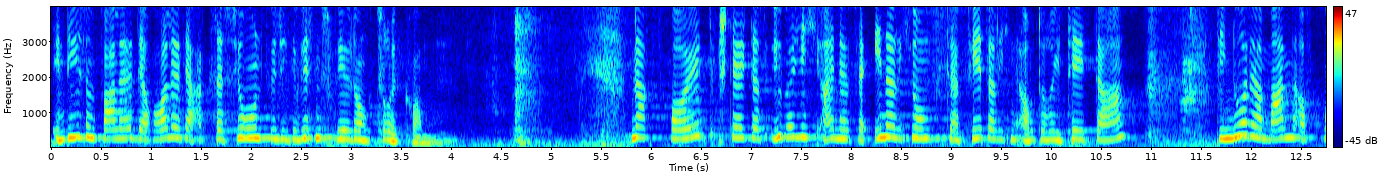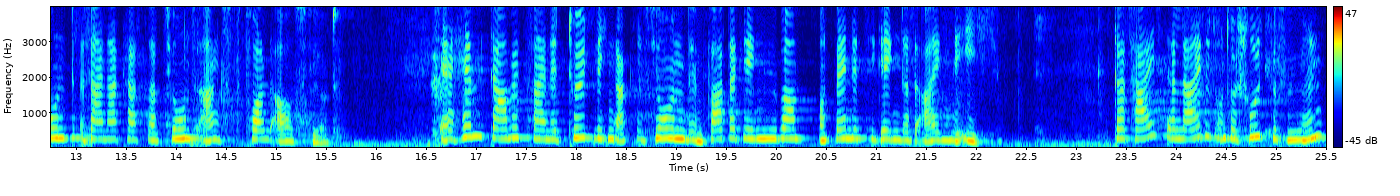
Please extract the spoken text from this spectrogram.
in diesem Falle der Rolle der Aggression für die Gewissensbildung, zurückkommen. Nach Freud stellt das Über-Ich eine Verinnerlichung der väterlichen Autorität dar, die nur der Mann aufgrund seiner Kastrationsangst voll ausführt. Er hemmt damit seine tödlichen Aggressionen dem Vater gegenüber und wendet sie gegen das eigene Ich. Das heißt, er leidet unter Schuldgefühlen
